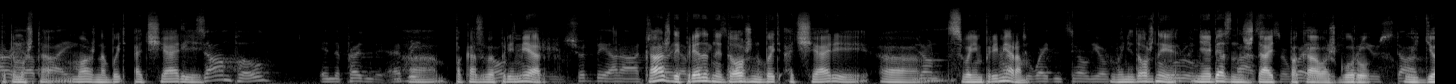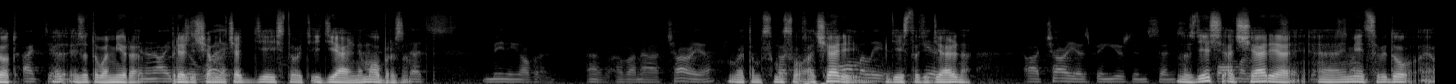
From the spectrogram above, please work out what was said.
потому что можно быть ачарьей а, показывая пример. Каждый преданный должен быть ачарьей а, своим примером. Вы не должны, не обязаны ждать, пока ваш гуру уйдет э, из этого мира, прежде чем начать действовать идеальным образом. В этом смысл ачарьи — действовать идеально — но здесь ачарья э, имеется в виду э,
